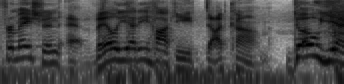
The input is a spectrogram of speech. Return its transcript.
Information at VailYetiHockey.com. Go Yeti!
